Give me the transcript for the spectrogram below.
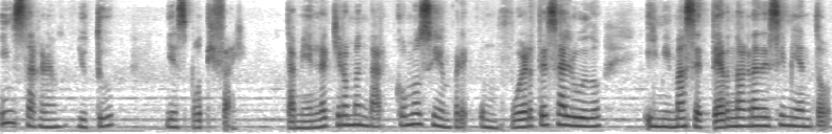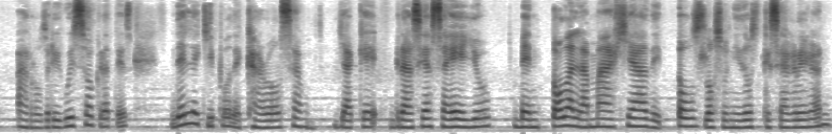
Instagram, YouTube y Spotify. También le quiero mandar, como siempre, un fuerte saludo y mi más eterno agradecimiento a Rodrigo y Sócrates del equipo de Carol Sound, ya que gracias a ello ven toda la magia de todos los sonidos que se agregan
